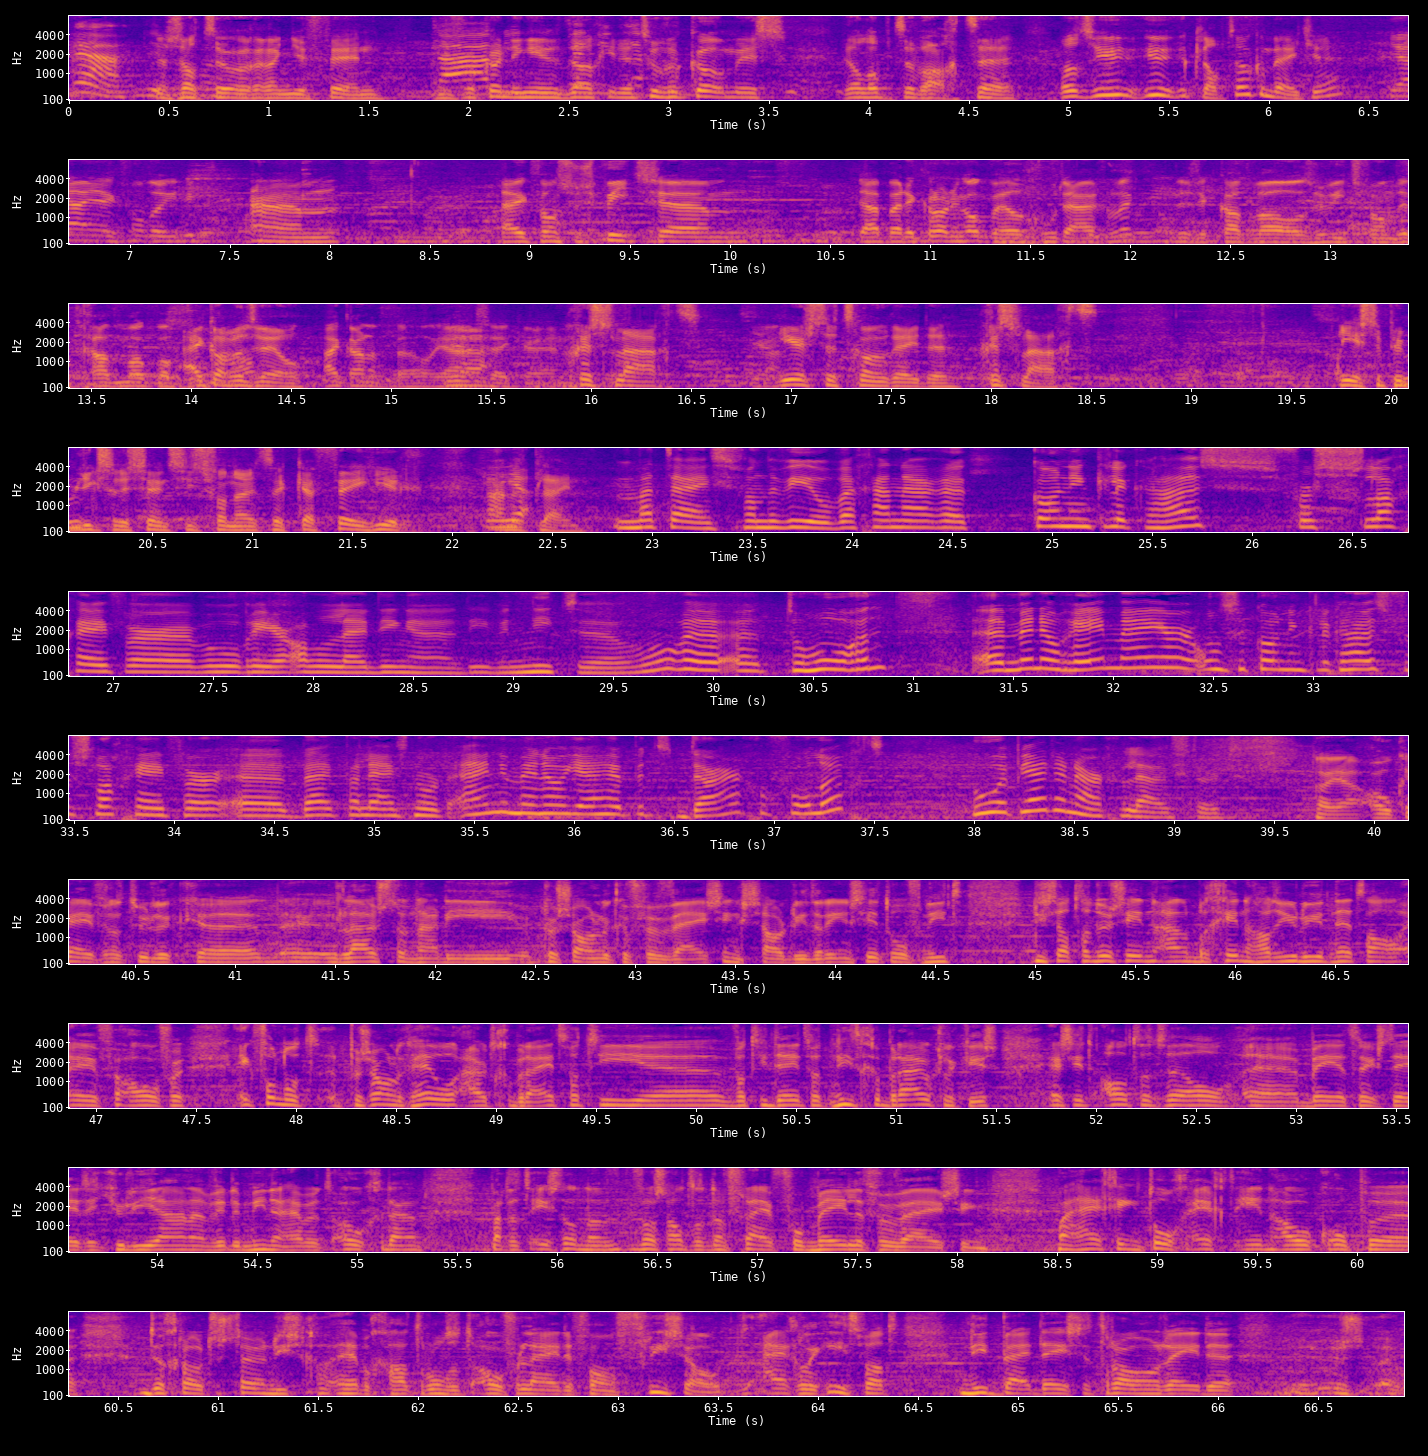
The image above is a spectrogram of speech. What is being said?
ja, Daar zat de Oranje fan, die Nou, voor Koninginnedag die- hier naartoe gekomen is... wel op te wachten. Want u, u, u klopt ook een beetje, hè? Ja, ja ik vond, ik, ehm, ja, ik vond zijn speech ehm, ja, bij de kroning ook wel heel goed eigenlijk. Dus ik had wel zoiets van, dit gaat hem ook wel goed. Hij kan het wel. Hij kan het wel, ja, zeker. En- Geslaagd. Eerste troonrede, geslaagd. Eerste publieksrecensies vanuit het café hier aan Ja, het plein. Matthijs van der Wiel, we gaan naar eh, Koninklijk Huis. Verslaggever, we horen hier allerlei dingen die we niet eh, horen eh, te horen. Menno Reemeijer, onze Koninklijk Huisverslaggever bij Paleis Noordeinde. Menno, jij hebt het daar gevolgd. Hoe heb jij daarnaar geluisterd? Nou ja, ook even natuurlijk uh, luisteren naar die persoonlijke verwijzing. Zou die erin zitten of niet? Die zat er dus in. Aan het begin hadden jullie het net al even over. Ik vond het persoonlijk heel uitgebreid wat hij, uh, wat hij deed wat niet gebruikelijk is. Er zit altijd wel, uh, Beatrix deed het, Juliana en Wilhelmina hebben het ook gedaan. Maar dat is dan een, was altijd een vrij formele verwijzing. Maar hij ging toch echt in ook op de grote steun die ze hebben gehad rond het overlijden van Friso. Eigenlijk iets wat niet bij deze troonrede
